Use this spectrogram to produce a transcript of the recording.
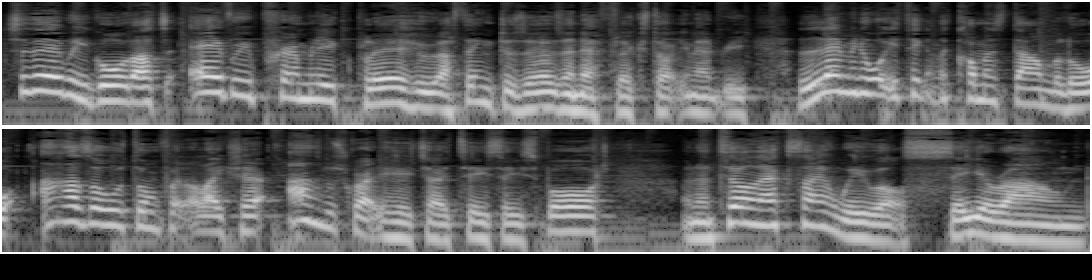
So there we go, that's every Premier League player who I think deserves a Netflix documentary. Let me know what you think in the comments down below. As always, don't forget to like, share and subscribe to HITC Sport. And until next time, we will see you around.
